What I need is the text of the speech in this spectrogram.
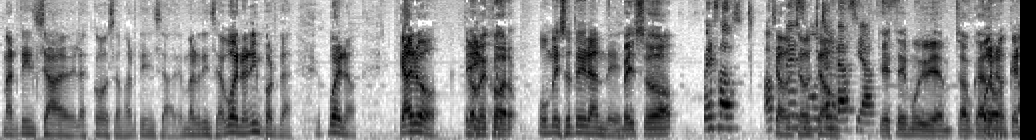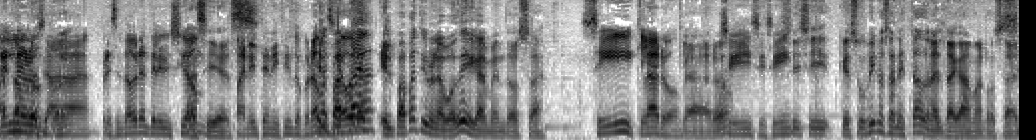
Martín sabe las cosas, Martín sabe, Martín sabe. Bueno, no importa. Bueno, Caro, Lo mejor. un besote grande. Beso. Besos a Chau, ustedes chau, y muchas chau. gracias. Que estés muy bien. Chau, Caro. bueno, pronto, Rosada, presentadora en televisión, ¿eh? Así es. panelista en distintos El programas y papá, ahora... el papá tiene una bodega en Mendoza. Sí, claro. Claro. Sí, sí, sí. Sí, sí. Que sus vinos han estado en alta gama en Rosario.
